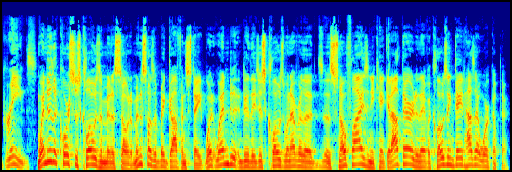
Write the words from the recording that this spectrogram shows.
greens. When do the courses close in Minnesota? Minnesota's a big golfing state. What when do do they just close whenever the, the snow flies and you can't get out there? Or do they have a closing date? How's that work up there?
